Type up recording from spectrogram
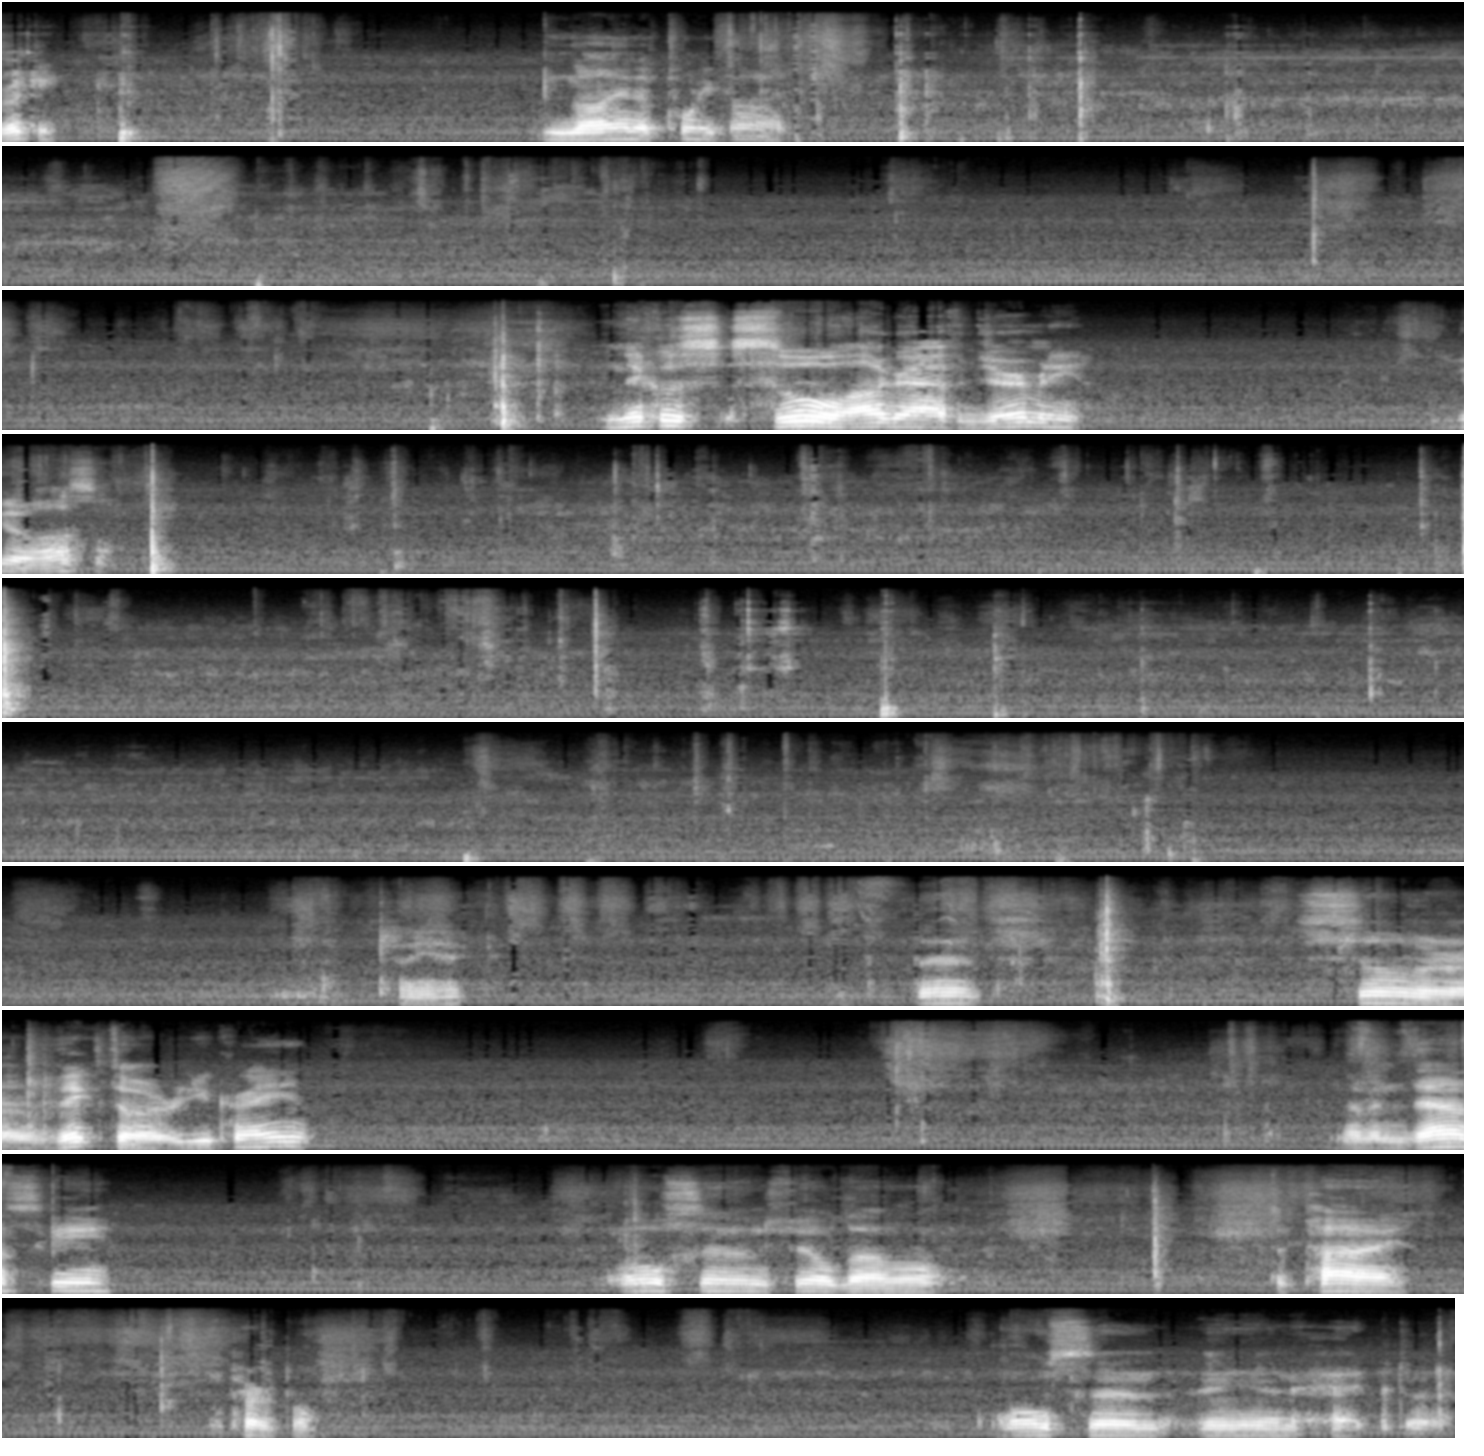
Rookie. 25. Nicholas Süle autograph in Germany. You go awesome. Kayak. That's silver. Ukraine. Lewandowski. Olson, Phil Double. Depay. Purple. Olson and Hector.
